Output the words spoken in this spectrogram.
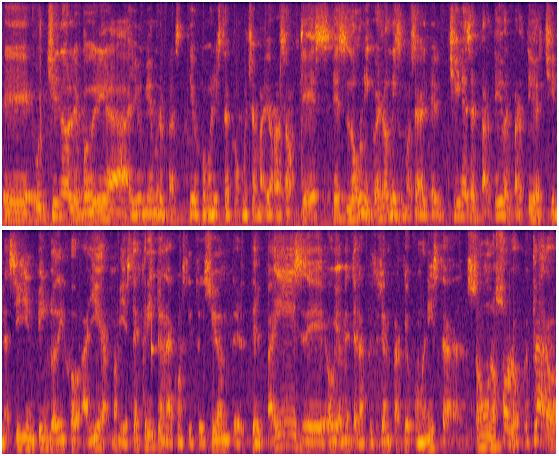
eh, un chino le podría, y un miembro del Partido Comunista con mucha mayor razón, que es, es lo único, es lo mismo. O sea, el, China es el partido, el partido es China. Xi Jinping lo dijo ayer, ¿no? Y está escrito en la constitución del, país, eh, obviamente la constitución del Partido Comunista son uno solo. Pues claro,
